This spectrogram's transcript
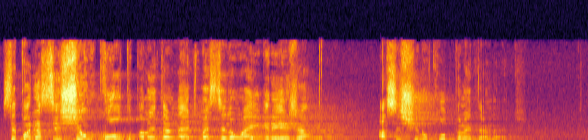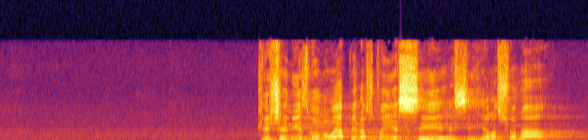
Você pode assistir um culto pela internet, mas você não é igreja assistindo um culto pela internet. Cristianismo não é apenas conhecer, é se relacionar.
